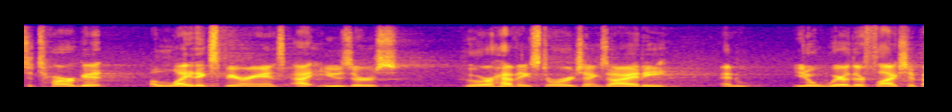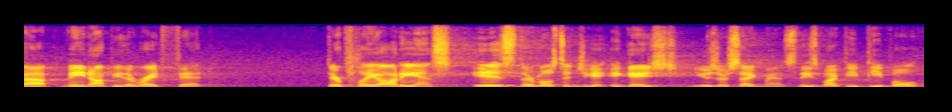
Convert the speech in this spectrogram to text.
to target a light experience at users who are having storage anxiety and you know, where their flagship app may not be the right fit. Their play audience is their most engaged user segments. These might be people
